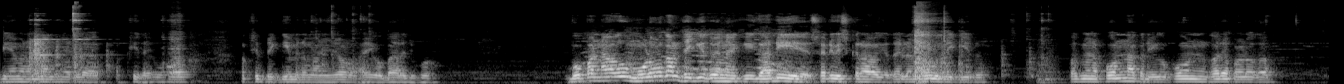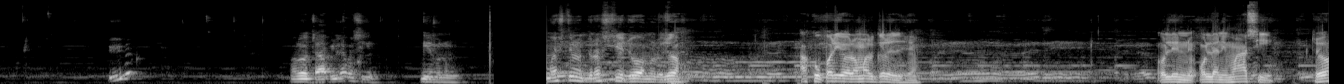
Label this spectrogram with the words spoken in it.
ગેમ રમવાની એટલે અક્ષિત આવ્યો. અક્ષિત ભાઈ ગેમ રમવાની, જો, આવ્યો બહાર જ ઊભો. બપોરના આવું મોડું કામ થઈ ગયું હતું એને, કે ગાડી સર્વિસ કરાવવા ગયો હતો, એટલે મોડું થઈ ગયું હતું. પછી મને ફોન ના કર્યો ફોન ઘરે પડ્યો હતો. હલો ચા પી લે પછી? ગેમ રમું મસ્તીનું દ્રશ્ય જોવા મળ્યું જો. આખું પરિવાર અમારા ઘરે જ છે. ઓલીની ઓલાની માસી જો.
